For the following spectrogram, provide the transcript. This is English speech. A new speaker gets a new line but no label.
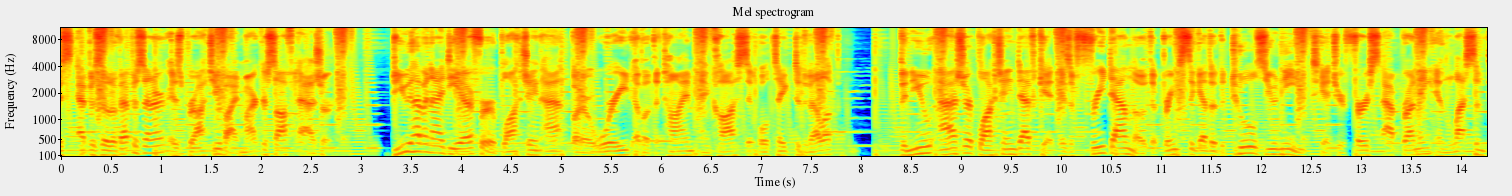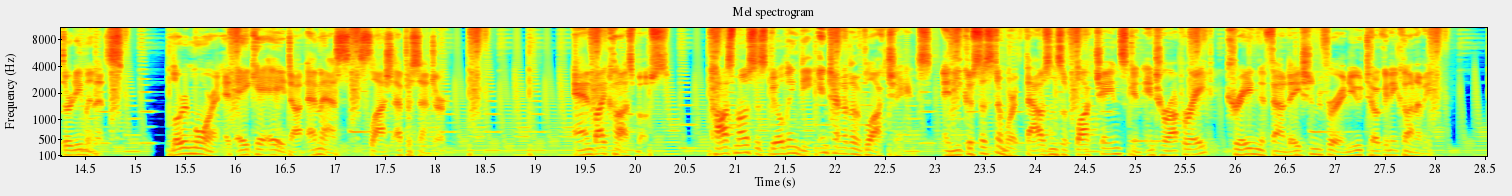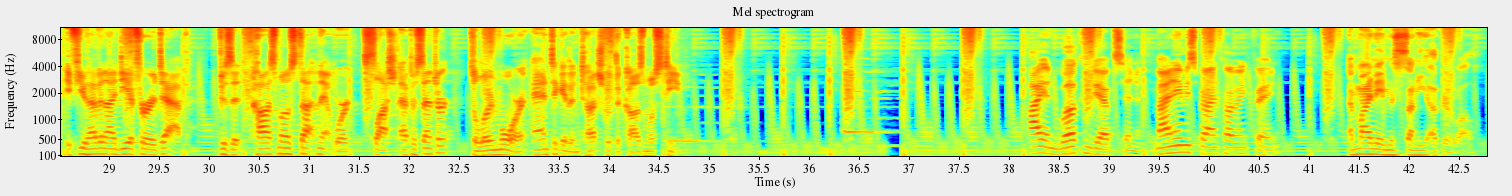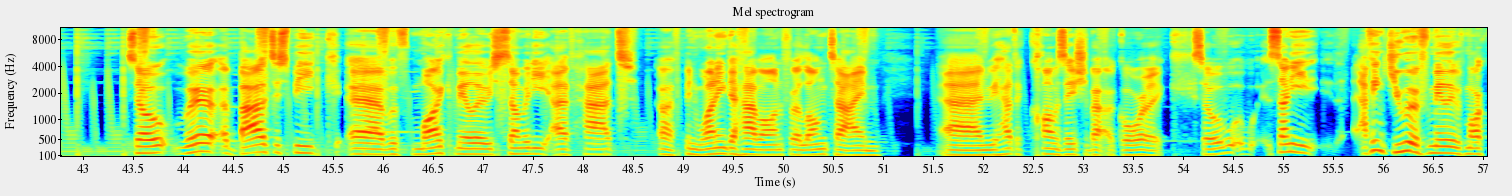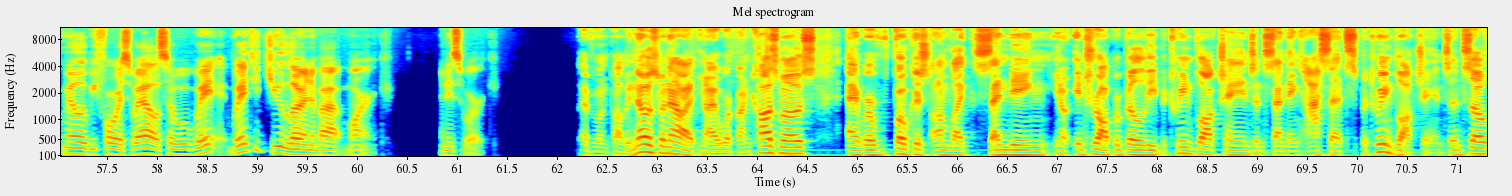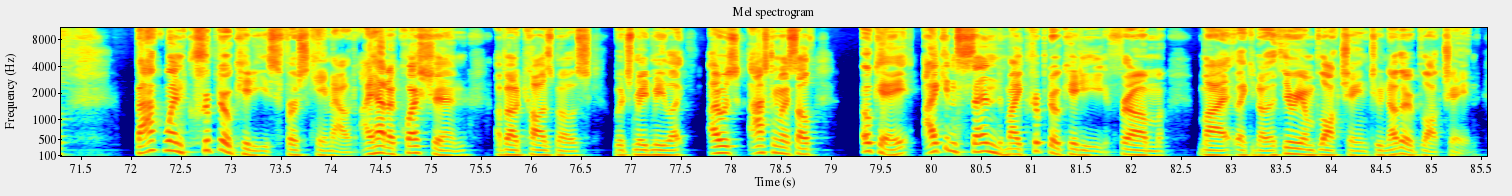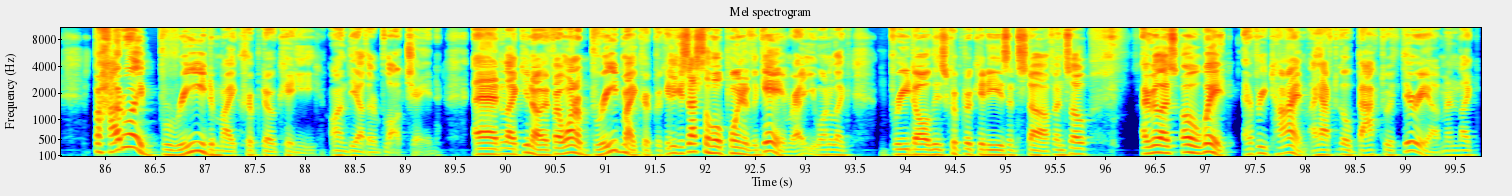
This episode of Epicenter is brought to you by Microsoft Azure. Do you have an idea for a blockchain app but are worried about the time and cost it will take to develop? The new Azure Blockchain Dev Kit is a free download that brings together the tools you need to get your first app running in less than 30 minutes. Learn more at aka.ms epicenter. And by Cosmos. Cosmos is building the Internet of Blockchains, an ecosystem where thousands of blockchains can interoperate, creating the foundation for a new token economy. If you have an idea for a dApp, visit cosmos.network slash epicenter to learn more and to get in touch with the Cosmos team.
Hi and welcome to Epicenter. My name is Brian Fabian Crain.
And my name is Sunny Aggarwal.
So we're about to speak uh, with Mark Miller, somebody I've had, I've been wanting to have on for a long time. And we had a conversation about Agoric. So Sunny, I think you were familiar with Mark Miller before as well. So where where did you learn about Mark and his work?
Everyone probably knows but now. I, you know, I work on Cosmos, and we're focused on like sending, you know, interoperability between blockchains and sending assets between blockchains. And so, back when CryptoKitties first came out, I had a question about Cosmos, which made me like I was asking myself, okay, I can send my CryptoKitty from my like you know Ethereum blockchain to another blockchain but how do I breed my CryptoKitty on the other blockchain? And like, you know, if I want to breed my CryptoKitty, because that's the whole point of the game, right? You want to like breed all these CryptoKitties and stuff. And so I realized, oh, wait, every time I have to go back to Ethereum. And like,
